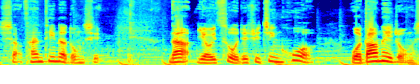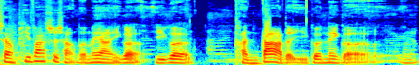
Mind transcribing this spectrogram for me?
小餐厅的东西。那有一次我就去进货，我到那种像批发市场的那样一个一个很大的一个那个，嗯，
